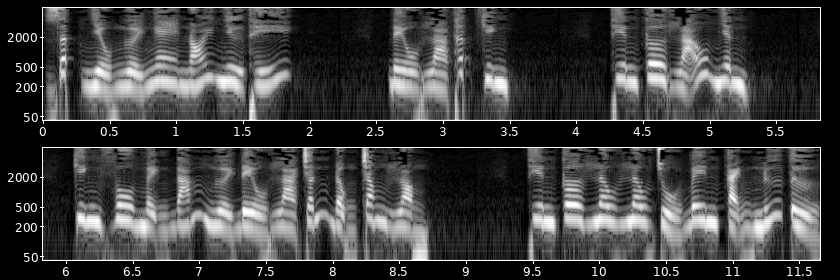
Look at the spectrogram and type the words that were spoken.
rất nhiều người nghe nói như thế, đều là thất kinh, thiên cơ lão nhân, kinh vô mệnh đám người đều là chấn động trong lòng, thiên cơ lâu lâu chủ bên cạnh nữ tử,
